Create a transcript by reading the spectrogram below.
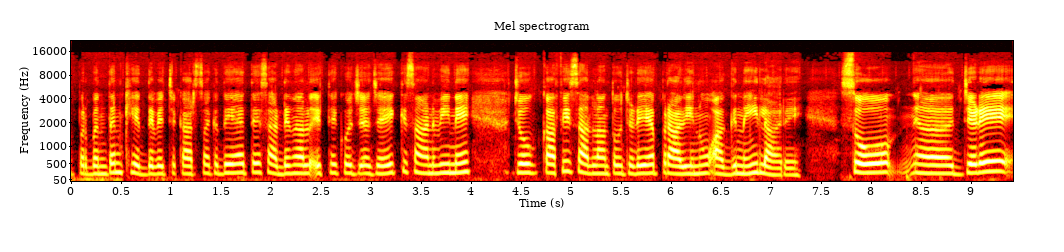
ਪ੍ਰਬੰਧਨ ਖੇਤ ਦੇ ਵਿੱਚ ਕਰ ਸਕਦੇ ਆ ਤੇ ਸਾਡੇ ਨਾਲ ਇੱਥੇ ਕੁਝ ਅਜਿਹੇ ਕਿਸਾਨ ਵੀ ਨੇ ਜੋ ਕਾਫੀ ਸਾਲਾਂ ਤੋਂ ਜਿਹੜੇ ਆ ਪਰਾਲੀ ਨੂੰ ਅੱਗ ਨਹੀਂ ਲਾ ਰਹੇ। ਸੋ ਜਿਹੜੇ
